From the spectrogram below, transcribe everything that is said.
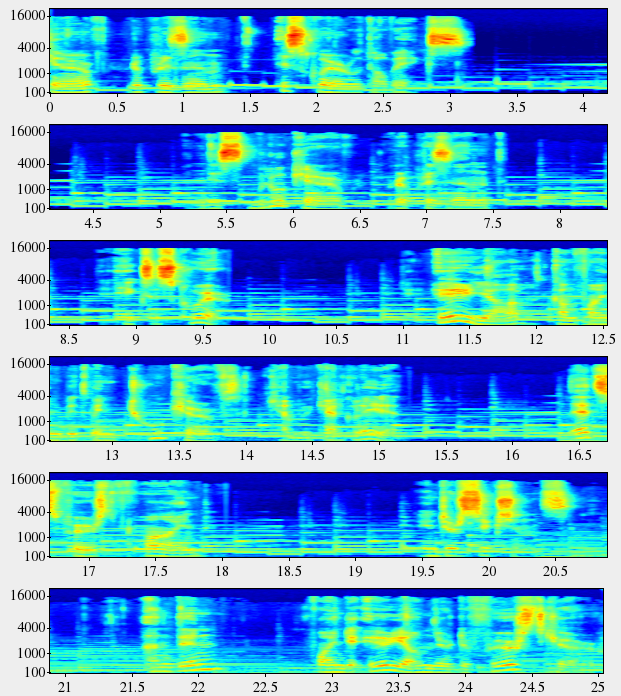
curve represents a square root of x. And this blue curve represents the x square. The area confined between two curves can be calculated. Let's first find intersections and then find the area under the first curve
